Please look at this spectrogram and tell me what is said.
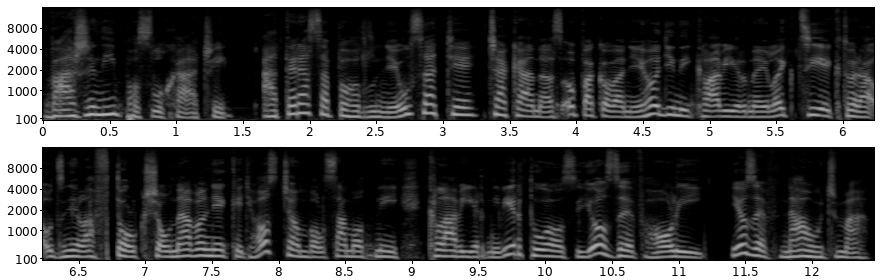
Vážení poslucháči, a teraz sa pohodlne usadte, čaká nás opakovanie hodiny klavírnej lekcie, ktorá odznela v talk show na vlne, keď hosťom bol samotný klavírny virtuóz Jozef Holý. Jozef, nauč ma.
